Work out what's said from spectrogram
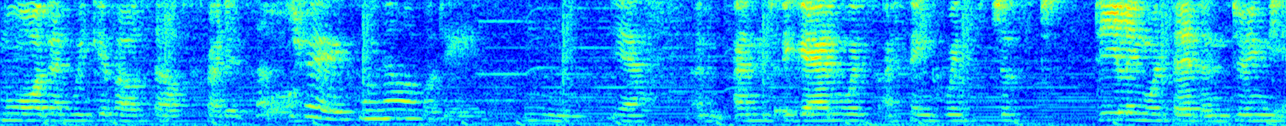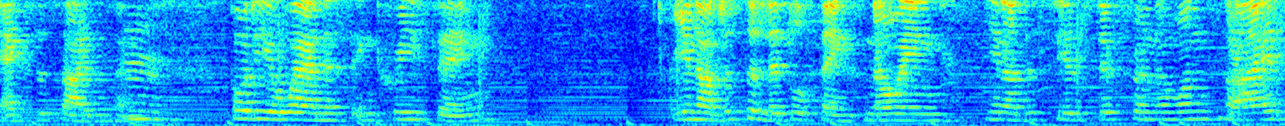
more than we give ourselves credit that's for. That's true. We know our bodies. Mm, yes, and and again with I think with just dealing with it and doing the exercises and Mm. body awareness increasing. You know, just the little things, knowing, you know, this feels different on one side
